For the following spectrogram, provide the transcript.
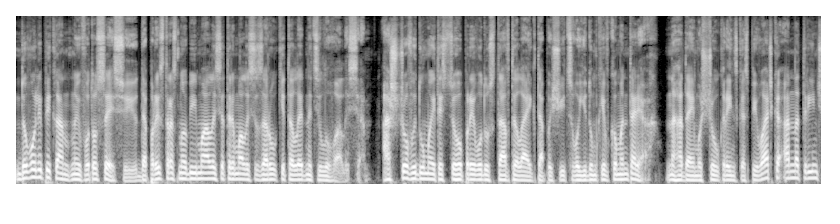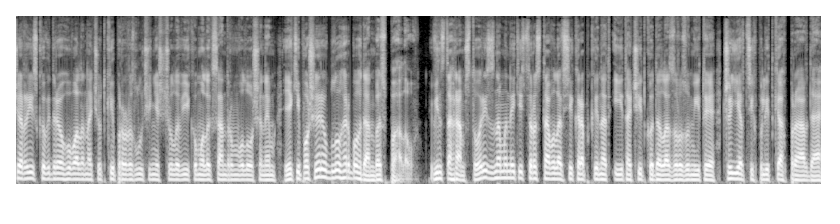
доволі пікантною фотосесією, де пристрасно обіймалися, трималися за руки та ледь не цілувалися. А що ви думаєте з цього приводу? Ставте лайк та пишіть свої думки в коментарях. Нагадаємо, що українська співачка Анна Трінчер різко відреагувала на чутки про розлучення з чоловіком Олександром Волошиним, які поширив блогер Богдан Безпалов. В інстаграм сторіс знаменитість розставила всі крапки над і та чітко дала зрозуміти, чи є в цих плітках правда.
